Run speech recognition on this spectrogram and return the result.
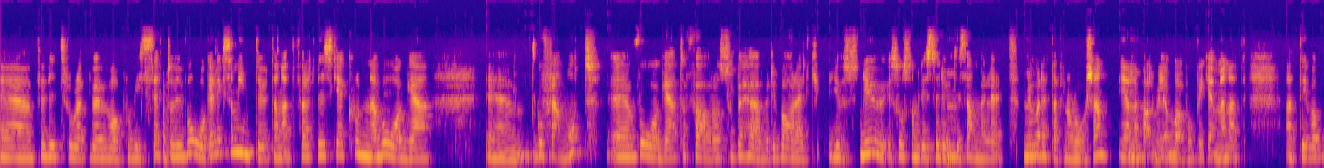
Eh, för vi tror att det behöver vara på visst sätt och vi vågar liksom inte utan att för att vi ska kunna våga eh, gå framåt, eh, våga ta för oss så behöver det vara ett, just nu så som det ser ut mm. i samhället. Nu var detta för några år sedan i alla mm. fall vill jag bara påpeka. Men att, att det, var,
